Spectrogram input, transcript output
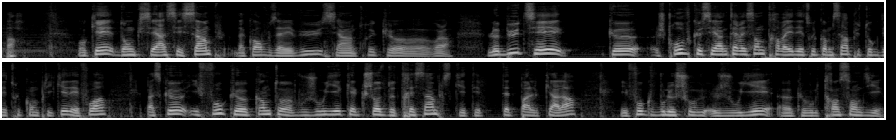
Repart. Ok, donc c'est assez simple, d'accord, vous avez vu, c'est un truc, euh, voilà. Le but c'est que je trouve que c'est intéressant de travailler des trucs comme ça plutôt que des trucs compliqués des fois, parce que il faut que quand euh, vous jouiez quelque chose de très simple, ce qui était peut-être pas le cas là, il faut que vous le jouiez, euh, que vous le transcendiez,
